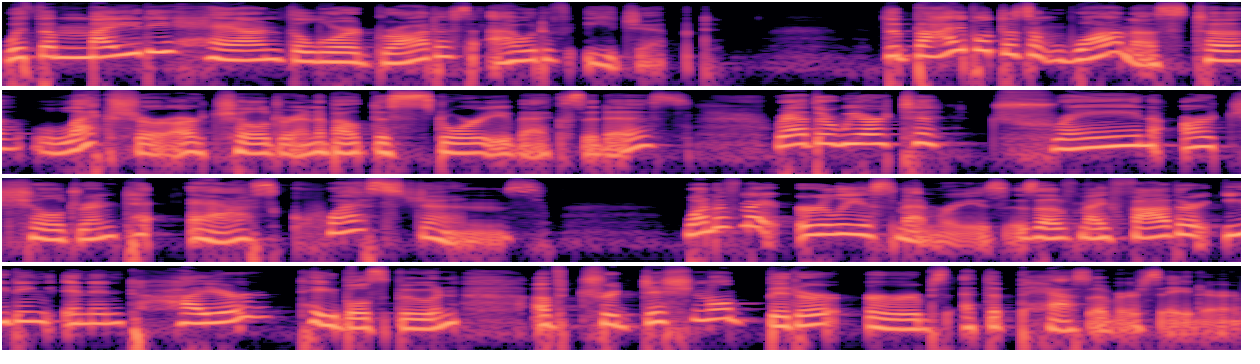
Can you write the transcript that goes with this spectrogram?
With a mighty hand the Lord brought us out of Egypt. The Bible doesn't want us to lecture our children about the story of Exodus. Rather, we are to train our children to ask questions. One of my earliest memories is of my father eating an entire tablespoon of traditional bitter herbs at the Passover Seder.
